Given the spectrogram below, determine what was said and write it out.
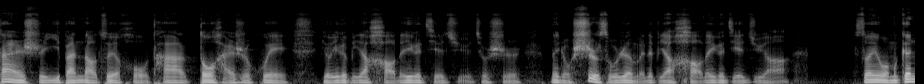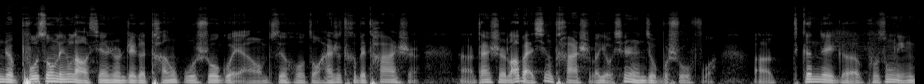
但是，一般到最后，他都还是会有一个比较好的一个结局，就是那种世俗认为的比较好的一个结局啊。所以，我们跟着蒲松龄老先生这个谈狐说鬼啊，我们最后总还是特别踏实啊，但是老百姓踏实了，有些人就不舒服啊。跟这个蒲松龄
